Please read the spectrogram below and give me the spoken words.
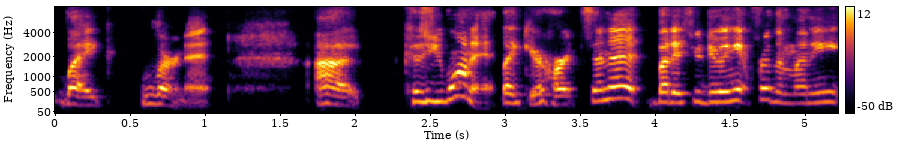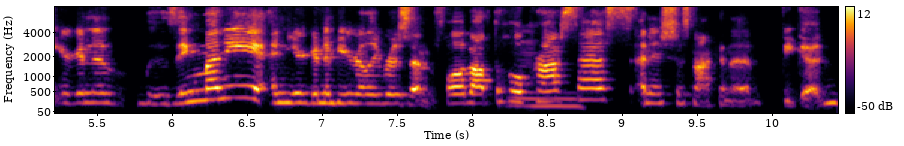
like learn it. Uh, because you want it, like your heart's in it. But if you're doing it for the money, you're gonna losing money and you're gonna be really resentful about the whole mm. process, and it's just not gonna be good.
